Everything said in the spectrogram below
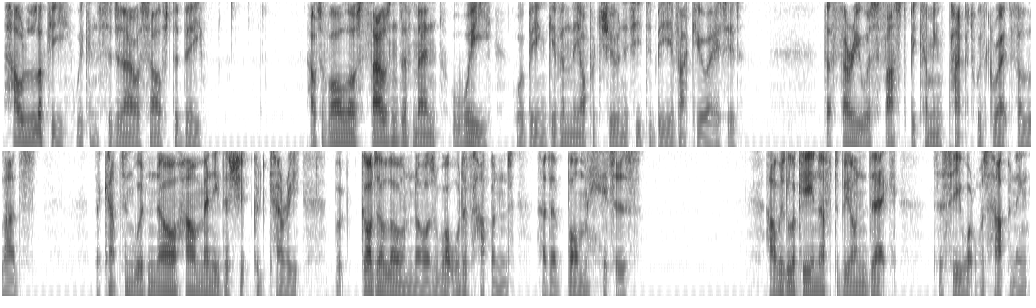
How lucky we considered ourselves to be. Out of all those thousands of men, we were being given the opportunity to be evacuated. The ferry was fast becoming packed with grateful lads. The captain would know how many the ship could carry, but God alone knows what would have happened had a bomb hit us. I was lucky enough to be on deck to see what was happening,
